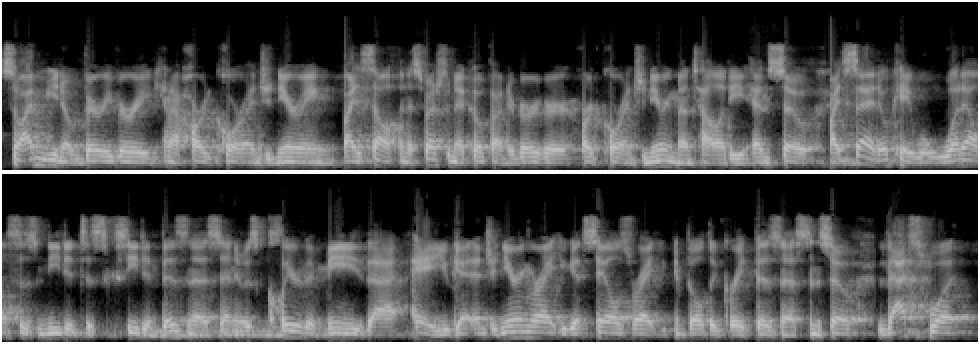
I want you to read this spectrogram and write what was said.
So I'm you know very very kind of hardcore engineering myself, and especially my co-founder, very very hardcore engineering mentality. And so I said, okay, well, what else is needed to succeed in business? And it was clear to me that hey, you get engineering right, you get sales right, you can build a great business. And so that's what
